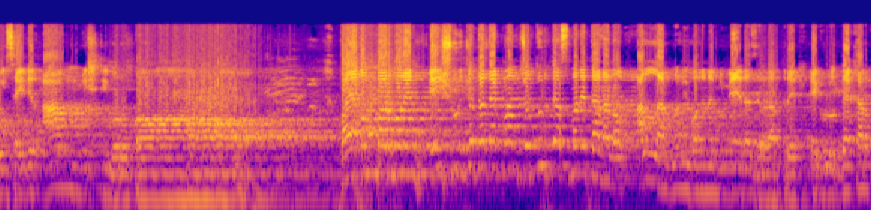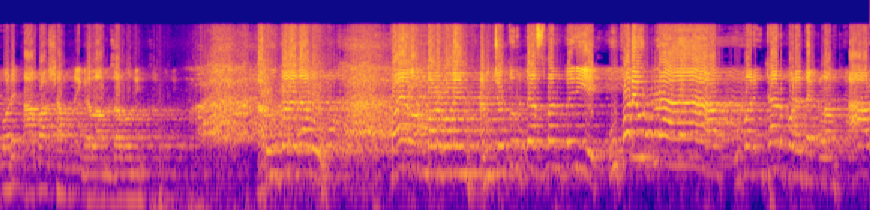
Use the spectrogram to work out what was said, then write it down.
ওই সাইডের আম মিষ্টি বড় কম। পায়গম্বর বলেন, এই সূর্যটা দেখলাম চতুর্থ আসমানে টানানো। আল্লাহর নবী বলেন, আমি মেয়েরাজের রাত্রে এগুলো দেখার পরে আবার সামনে গেলাম যাবনি। আর উপরে যাব। পায়গম্বর বলেন, আমি চতুর্থ আসমান পেরিয়ে উপরে উঠলাম। উপরে উঠার পরে দেখলাম, আর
